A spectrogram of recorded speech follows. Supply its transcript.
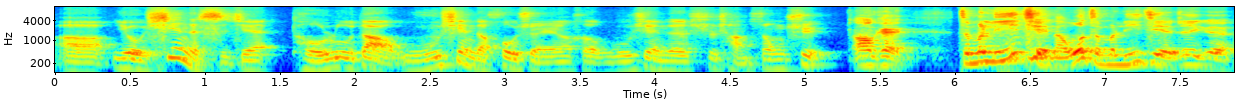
呃，有限的时间投入到无限的候选人和无限的市场中去。OK，怎么理解呢？我怎么理解这个？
